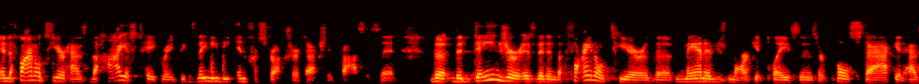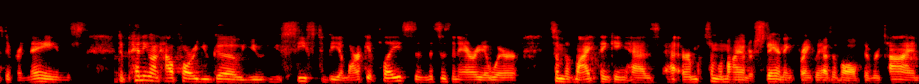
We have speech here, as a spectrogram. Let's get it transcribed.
And the final tier has the highest take rate because they need the infrastructure to actually process it. The, the danger is that in the final tier, the managed marketplaces or full stack, it has different names. Depending on how far you go, you, you cease to be a marketplace. And this is an area where some of my thinking has, or some of my understanding, frankly, has evolved over time.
